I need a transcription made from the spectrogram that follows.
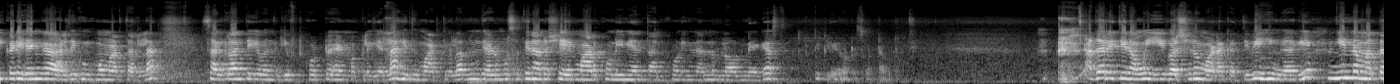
ಈ ಕಡೆ ಹೆಂಗೆ ಹಳದಿ ಕುಂಕುಮ ಮಾಡ್ತಾರಲ್ಲ, ಸಂಕ್ರಾಂತಿಗೆ ಒಂದು ಗಿಫ್ಟ್ ಕೊಟ್ಟು ಹೆಣ್ಮಕ್ಳಿಗೆಲ್ಲ ಇದು ಮಾಡ್ತೀವಲ್ಲ, ಅದೊಂದು ಎರಡು ಮೂರು ಸತಿ ನಾನು ಶೇರ್ ಮಾಡ್ಕೊಂಡಿನಿ ಅಂತ ಅಂದ್ಕೊಂಡಿನಿ ನನ್ನ ಬ್ಲಾಗ್ನಾಗ ನೋಡ್ರಿ ಸೊಟ್ಟಾಗ್ಬಿಡ್ತೀನಿ ಅದೇ ರೀತಿ ನಾವು ಈ ವರ್ಷನೂ ಮಾಡಕತ್ತೀವಿ. ಹೀಗಾಗಿ ಇನ್ನು ಮತ್ತೆ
